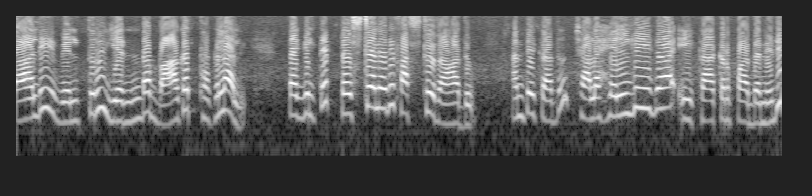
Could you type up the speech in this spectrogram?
గాలి వెలుతురు ఎండ బాగా తగలాలి. తగిలితే పెస్ట్ అనేది ఫస్ట్ రాదు. అంతేకాదు చాలా హెల్దీగా ఈ కాకరపాద అనేది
